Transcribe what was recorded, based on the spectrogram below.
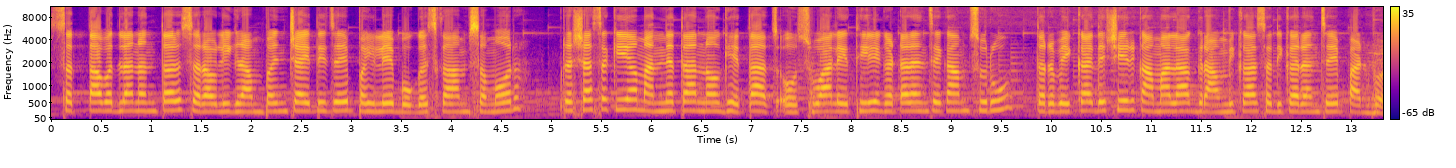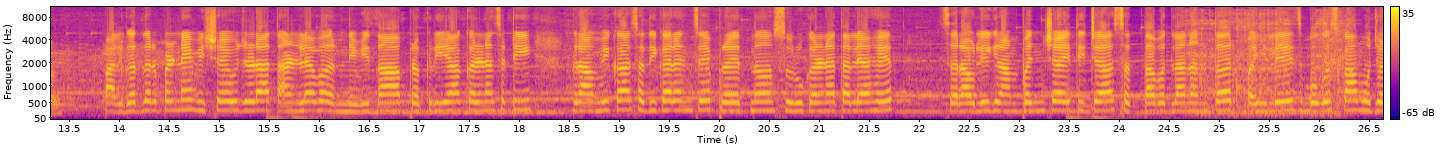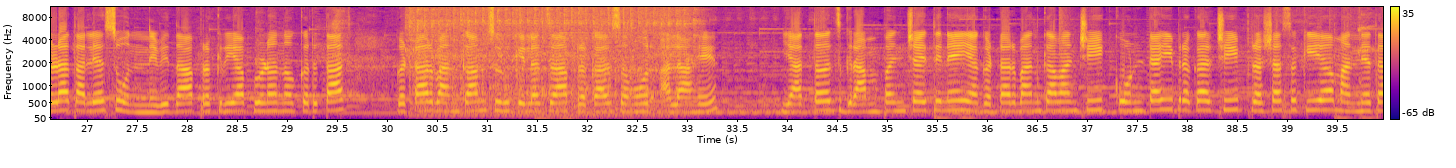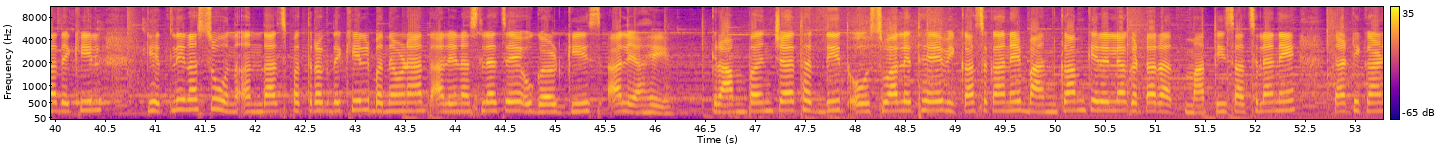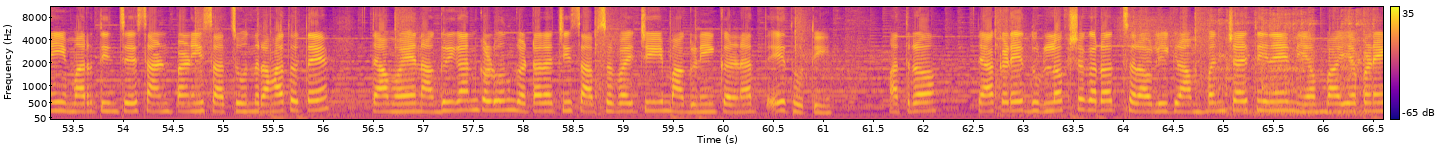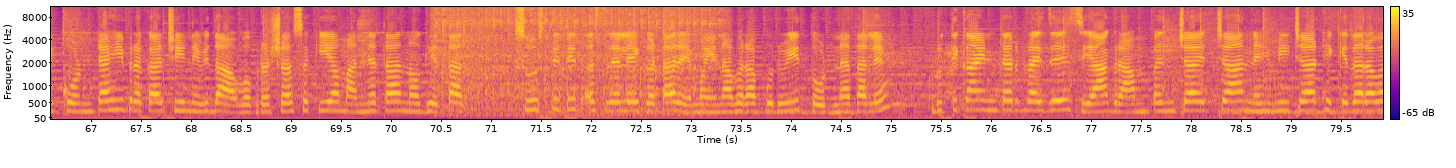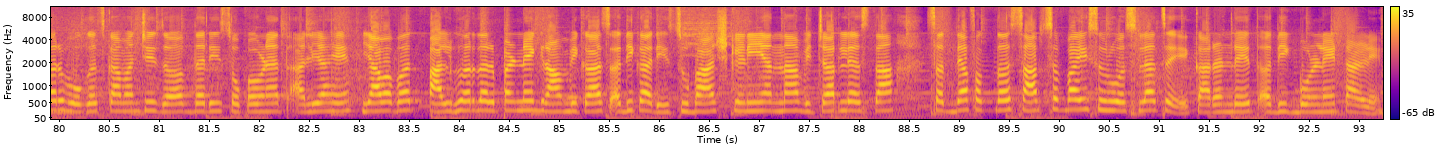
सत्ता बदलानंतर सरावली ग्रामपंचायतीचे पहिले बोगस काम समोर. प्रशासकीय मान्यता न घेताच ओसवाल येथील गटारांचे काम सुरू तर बेकायदेशीर कामाला ग्रामविकास अधिकाऱ्यांचे पाठबळ. पालघर दर्पणने विषय उजेडात आणल्यावर निविदा प्रक्रिया करण्यासाठी ग्रामविकास अधिकाऱ्यांचे प्रयत्न सुरू करण्यात आले आहेत. सरावली ग्रामपंचायतीच्या सत्ता बदलानंतर पहिलेच बोगस काम उजेडात आले असून निविदा प्रक्रिया पूर्ण न करताच गटार बांधकाम सुरू केल्याचा प्रकार समोर आला आहे. यातच ग्रामपंचायतीने या गटार बांधकामांची कोणत्याही प्रकारची प्रशासकीय मान्यता देखील घेतली नसून अंदाजपत्रक देखील बनवण्यात आले नसल्याचे उघडकीस आले आहे. ग्रामपंचायत हद्दीत ओसवाल येथे विकासकाने बांधकाम केलेल्या गटारात माती साचल्याने त्या ठिकाणी इमारतींचे सांडपाणी साचून राहत होते. त्यामुळे नागरिकांकडून गटाराची साफसफाईची मागणी करण्यात येत होती. मात्र त्याकडे दुर्लक्ष करत सरावली ग्रामपंचायतीने नियमबाह्यपणे कोणत्याही प्रकारची निविदा व प्रशासकीय मान्यता न घेताच सुस्थितीत असलेले गटारे महिनाभरापूर्वी तोडण्यात आले. कृतिका एंटरप्राइजेस या ग्रामपंचायतच्या नेहमीच्या ठेकेदारावर बोगस कामांची जबाबदारी सोपवण्यात आली आहे. याबाबत पालघर दर्पणने ग्रामविकास अधिकारी सुभाष केणी यांना विचारले असता सध्या फक्त साफसफाई सुरू असल्याचे कारण देत अधिक बोलणे टाळले.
